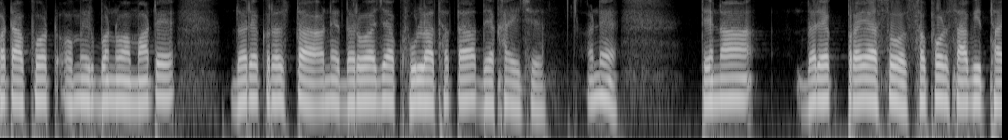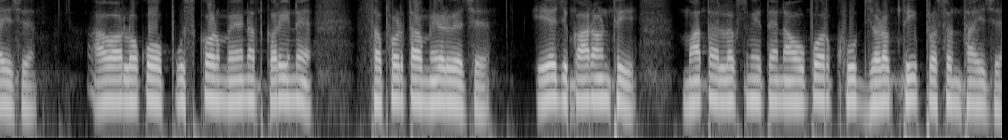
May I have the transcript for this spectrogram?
ફટાફટ અમીર બનવા માટે દરેક રસ્તા અને દરવાજા ખુલ્લા થતા દેખાય છે અને તેના દરેક પ્રયાસો સફળ સાબિત થાય છે. આવા લોકો પુષ્કળ મહેનત કરીને સફળતા મેળવે છે. એ જ કારણથી માતા લક્ષ્મી તેના ઉપર ખૂબ ઝડપથી પ્રસન્ન થાય છે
